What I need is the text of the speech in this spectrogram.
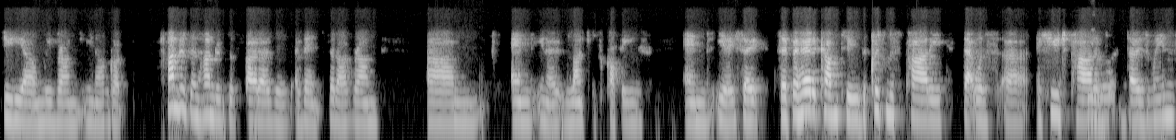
studio and we've run you know I've got hundreds and hundreds of photos of events that I've run, um, and you know lunches, coffees, and you know so so for her to come to the Christmas party, that was uh, a huge part yeah. of those wins.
